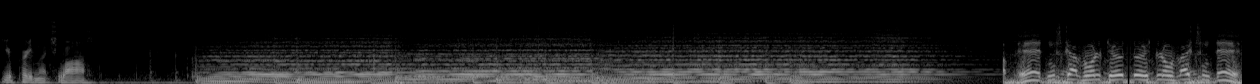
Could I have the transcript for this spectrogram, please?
you're pretty much lost. Uten oppveksten. Det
